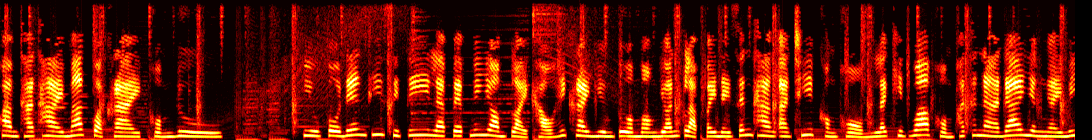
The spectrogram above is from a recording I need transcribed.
ความท้าทายมากกว่าใคร ผมดู คิวโฟเดนที่ซิตี้และเป๊ปไม่ยอมปล่อยเขาให้ใครยืมตัวมองย้อนกลับไปในเส้นทางอาชีพของผม และคิดว่าผมพัฒนาได้ยังไงไม่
